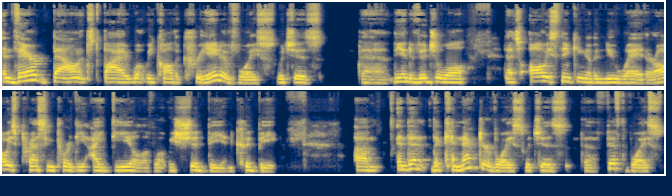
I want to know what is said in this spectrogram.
and they're balanced by what we call the creative voice, which is the, the individual that's always thinking of a new way. They're always pressing toward the ideal of what we should be and could be. Um, and then the connector voice, which is the fifth voice,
